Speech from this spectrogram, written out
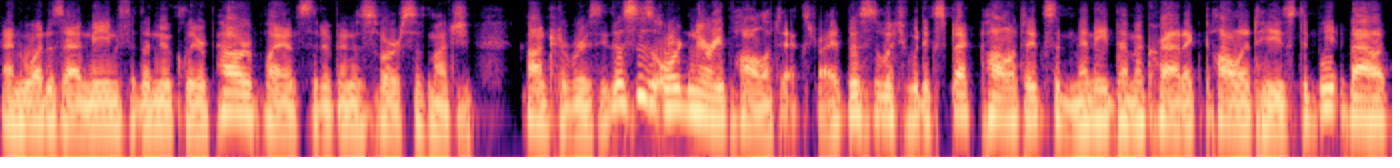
And what does that mean for the nuclear power plants that have been a source of much controversy? This is ordinary politics, right? This is what you would expect politics and many democratic polities to be about.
